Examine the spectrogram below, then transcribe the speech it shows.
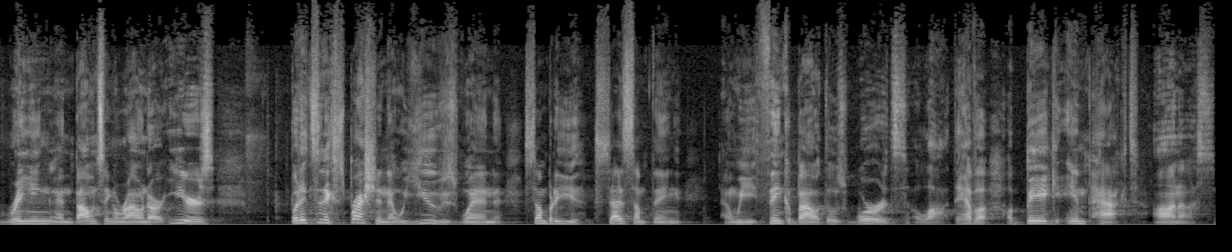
ringing and bouncing around our ears, but it's an expression that we use when somebody says something and we think about those words a lot. They have a, a big impact on us.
